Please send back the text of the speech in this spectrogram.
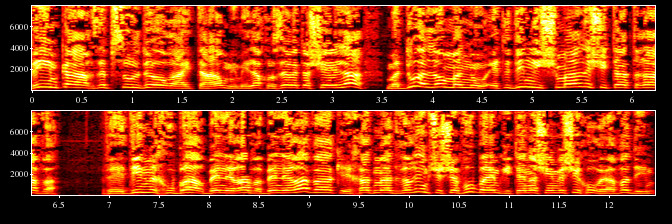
ואם כך זה פסול דאורייתא, וממילא חוזרת השאלה, מדוע לא מנו את דין לשמה לשיטת רבא? ואת דין מחובר בין לרבא בין לרבא כאחד מהדברים ששבו בהם גיטי נשים ושחרורי עבדים.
